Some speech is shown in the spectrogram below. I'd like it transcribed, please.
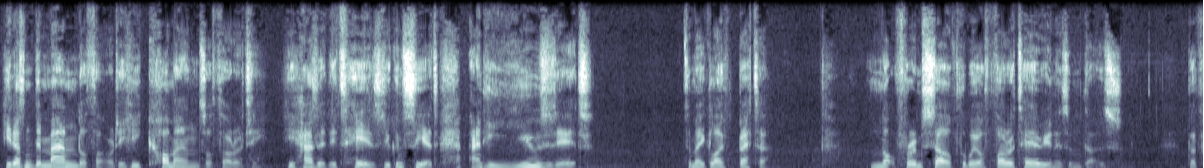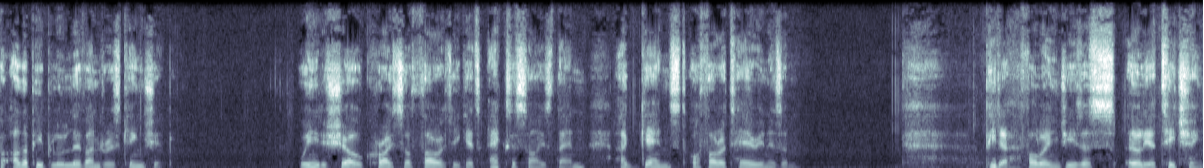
He doesn't demand authority, he commands authority. He has it, it's his, you can see it, and he uses it to make life better. Not for himself, the way authoritarianism does, but for other people who live under his kingship. We need to show Christ's authority gets exercised then against authoritarianism. Peter, following Jesus' earlier teaching,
